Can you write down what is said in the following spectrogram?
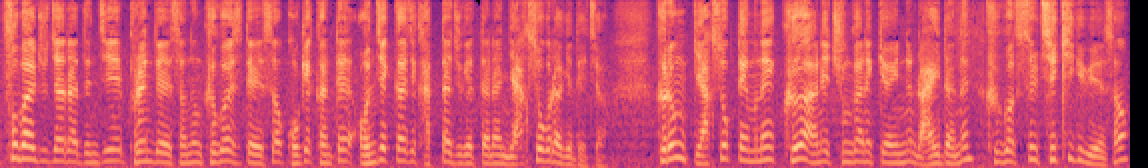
후발주자라든지 브랜드에서는 그것에 대해서 고객한테 언제까지 갖다 주겠다는 약속을 하게 되죠. 그런 약속 때문에 그 안에 중간에 껴있는 라이더는 그것을 지키기 위해서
